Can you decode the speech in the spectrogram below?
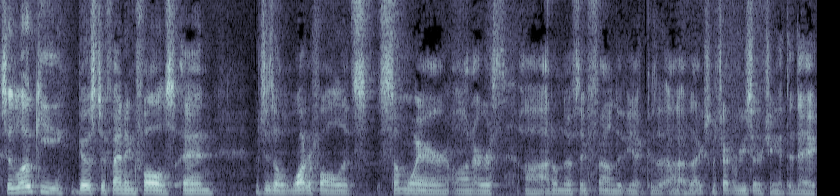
so Loki goes to Franang Falls and which is a waterfall that's somewhere on Earth. Uh, I don't know if they've found it yet because I actually tried researching it today,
